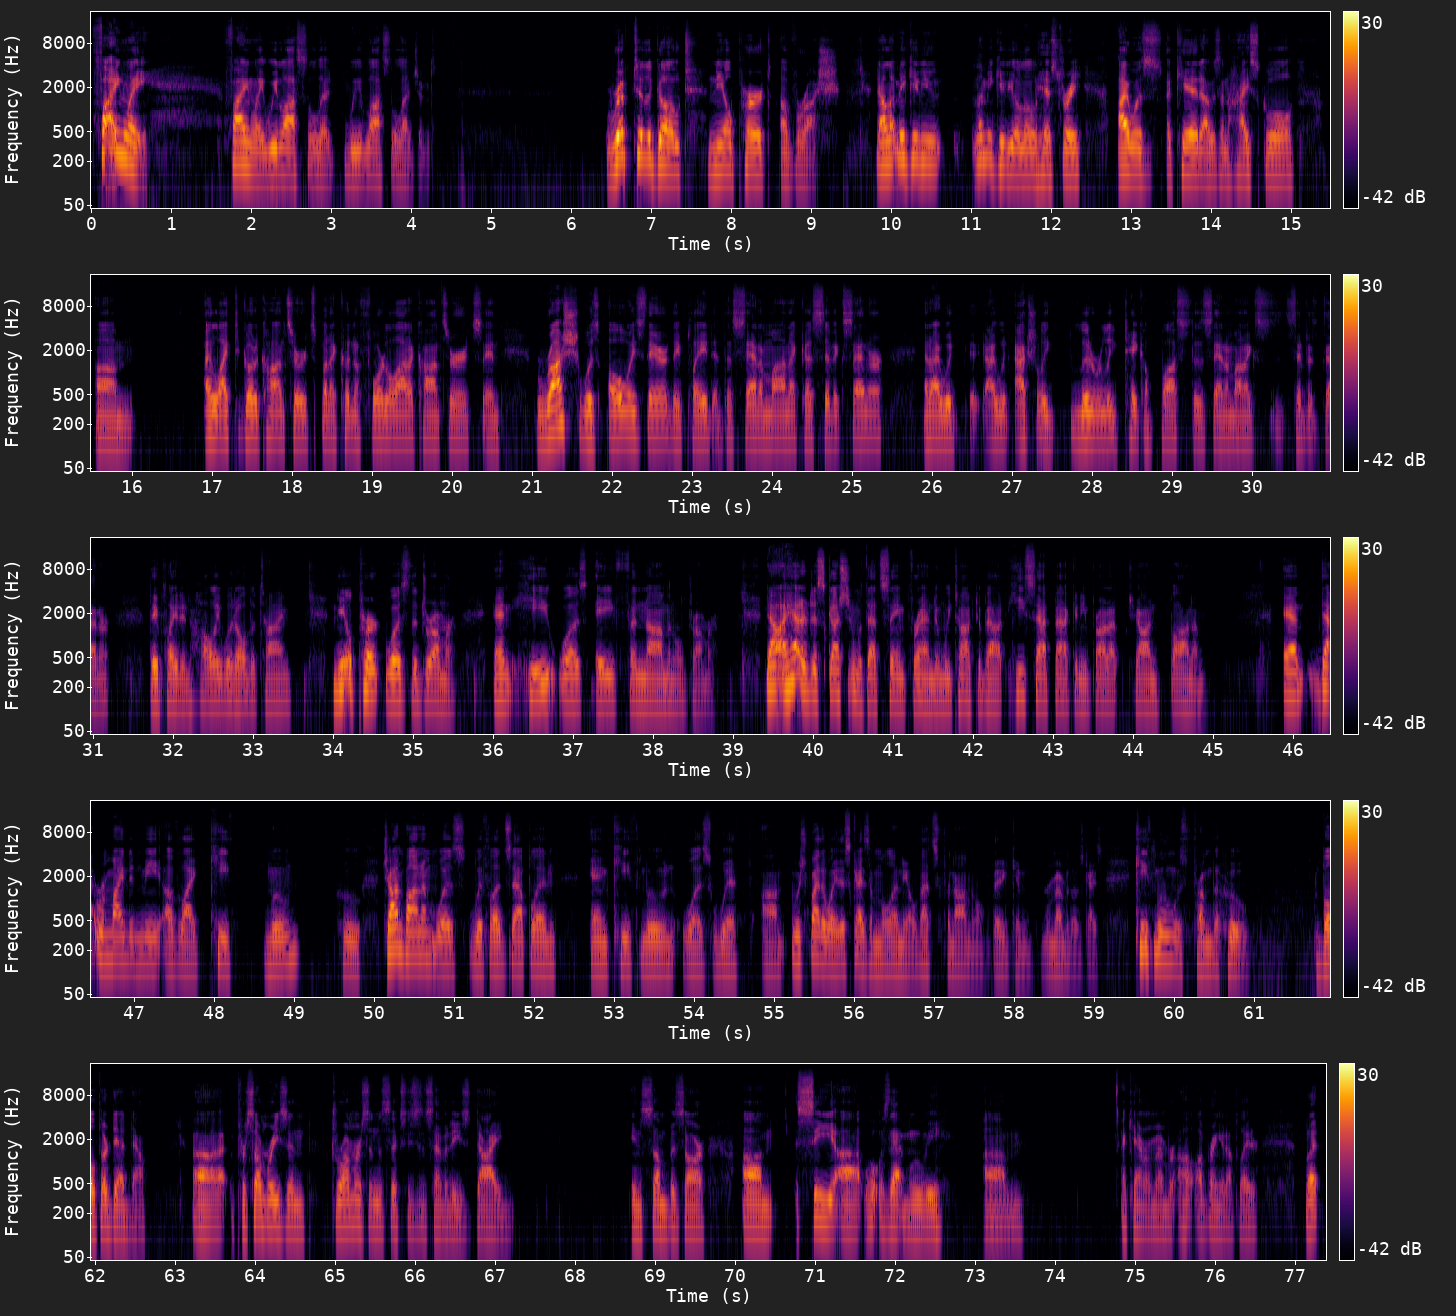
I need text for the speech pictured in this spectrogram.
Finally, finally, we lost the le- we lost the legend. Rip to the goat, Neil Peart of Rush. Now let me give you let me give you a little history. I was a kid. I was in high school. Um, I liked to go to concerts, but I couldn't afford a lot of concerts. And Rush was always there. They played at the Santa Monica Civic Center, and I would I would actually literally take a bus to the Santa Monica Civic Center. They played in Hollywood all the time. Neil Peart was the drummer and he was a phenomenal drummer. Now, I had a discussion with that same friend, and we talked about, he sat back and he brought up John Bonham. And that reminded me of like Keith Moon, who John Bonham was with Led Zeppelin, and Keith Moon was with, um, which by the way, this guy's a millennial. That's phenomenal that he can remember those guys. Keith Moon was from The Who. Both are dead now. Uh, for some reason, drummers in the 60s and 70s died in some bizarre. Um, see, uh, what was that movie? Um, I can't remember. I'll, I'll bring it up later. But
